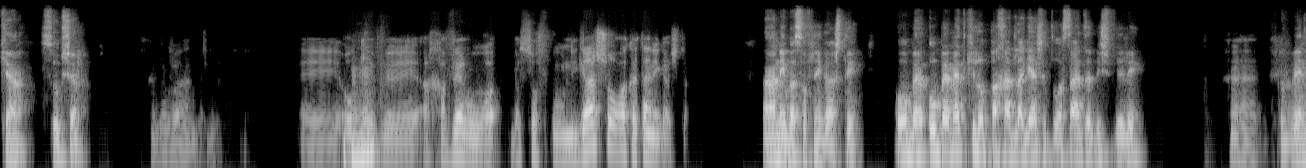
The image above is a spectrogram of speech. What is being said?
כן, סוג של. הבנתי. אה, אוקיי, והחבר הוא בסוף הוא ניגש או רק אתה ניגשת? אני בסוף ניגשתי. הוא, הוא באמת כאילו פחד לגשת, הוא עשה את זה בשבילי. אתה מבין?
